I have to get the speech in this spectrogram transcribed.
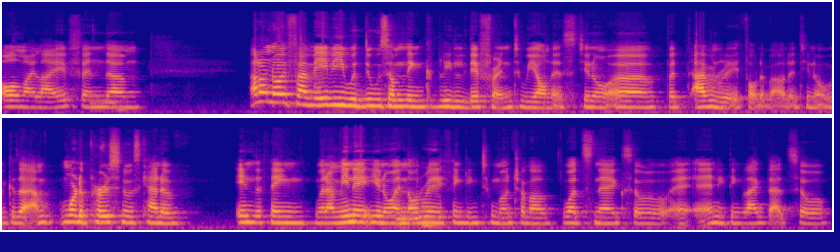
all my life. And um, I don't know if I maybe would do something completely different, to be honest, you know, uh, but I haven't really thought about it, you know, because I, I'm more the person who's kind of in the thing when I'm in it, you know, and not really thinking too much about what's next or a- anything like that. So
